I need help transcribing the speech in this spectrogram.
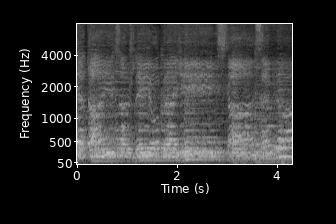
пам'ятай завжди українська земля.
